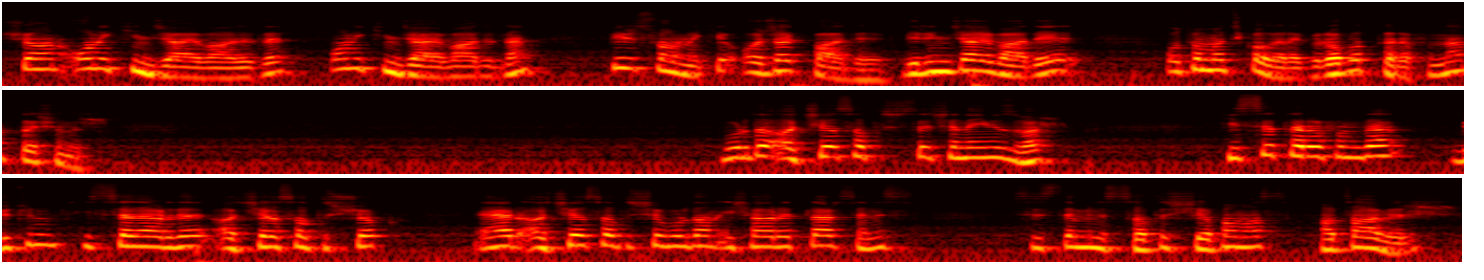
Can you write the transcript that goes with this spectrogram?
şu an 12. ay vadede. 12. ay vadeden bir sonraki Ocak vadeye, birinci ay vadeye otomatik olarak robot tarafından taşınır. Burada açığa satış seçeneğimiz var. Hisse tarafında bütün hisselerde açığa satış yok. Eğer açığa satışı buradan işaretlerseniz sisteminiz satış yapamaz, hata verir.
